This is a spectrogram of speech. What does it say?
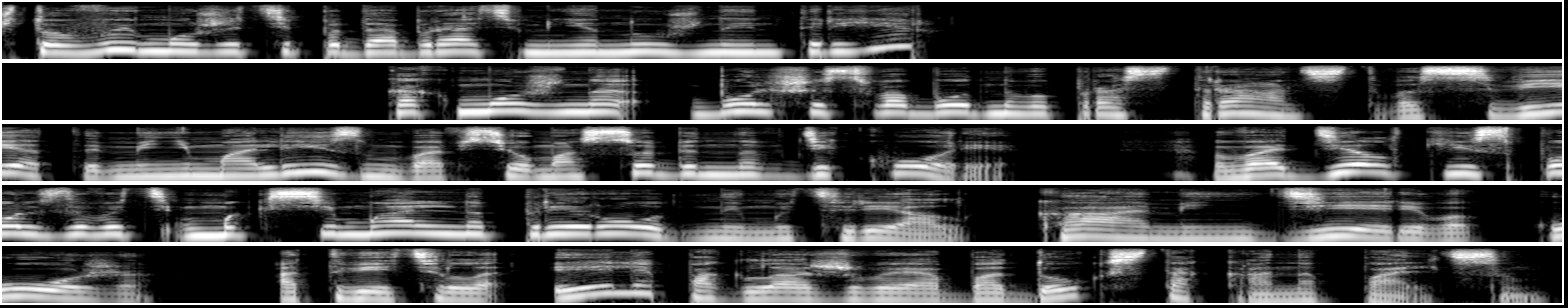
Что вы можете подобрать мне нужный интерьер? Как можно больше свободного пространства, света, минимализм во всем, особенно в декоре. В отделке использовать максимально природный материал – камень, дерево, кожа, ответила Эля, поглаживая ободок стакана пальцем.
